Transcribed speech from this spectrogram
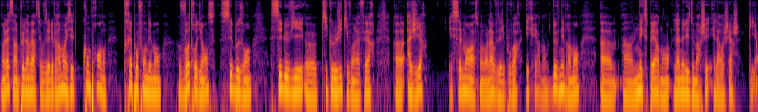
Donc là, c'est un peu l'inverse. Vous allez vraiment essayer de comprendre très profondément votre audience, ses besoins, ses leviers euh, psychologiques qui vont la faire agir et seulement à ce moment-là, vous allez pouvoir écrire. Donc devenez vraiment euh, un expert dans l'analyse de marché et la recherche client.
